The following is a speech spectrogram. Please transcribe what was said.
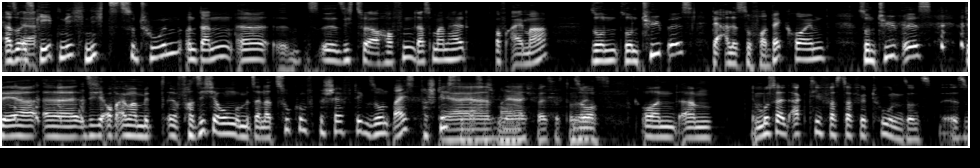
Also es Ja. geht nicht, nichts zu tun und dann äh, äh, sich zu erhoffen, dass man halt auf einmal so ein, so ein Typ ist, der alles sofort wegräumt, so ein Typ ist, der äh, sich auf einmal mit äh, Versicherungen und mit seiner Zukunft beschäftigt. So ein, weißt, verstehst du, Ja, was ich meine? ja, ich weiß, was du so. meinst. Und ähm, Man muss halt aktiv was dafür tun, sonst es,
